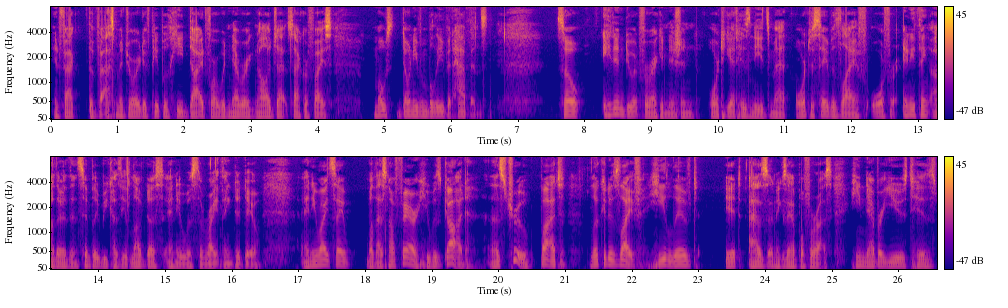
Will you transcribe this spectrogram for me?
In fact, the vast majority of people he died for would never acknowledge that sacrifice. Most don't even believe it happens. So he didn't do it for recognition or to get his needs met or to save his life or for anything other than simply because he loved us and it was the right thing to do. And you might say, well, that's not fair. He was God. And that's true. But look at his life. He lived it as an example for us. He never used his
